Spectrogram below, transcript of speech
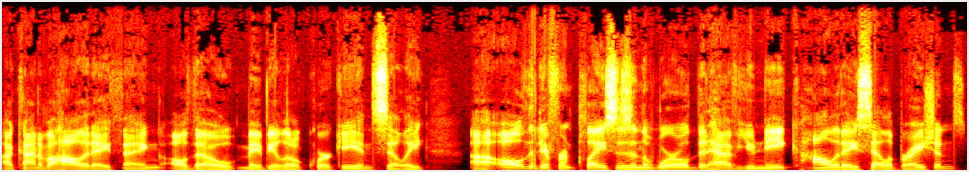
uh, kind of a holiday thing, although maybe a little quirky and silly. Uh, all the different places in the world that have unique holiday celebrations.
